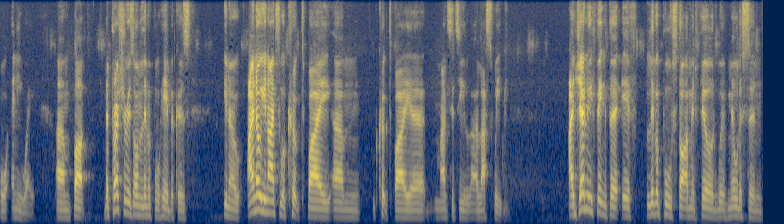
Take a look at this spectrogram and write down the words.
four anyway. Um, but the pressure is on Liverpool here because, you know, I know United were cooked by um, cooked by uh, Man City last week. I generally think that if Liverpool start a midfield with Milderson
